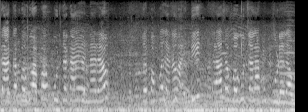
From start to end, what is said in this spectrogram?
तर आता बघू आपण पुढचं काय करणार आहोत. तर पप्पा त्यांना माहिती. तर आता बघू चला आपण पुढे जाऊ.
